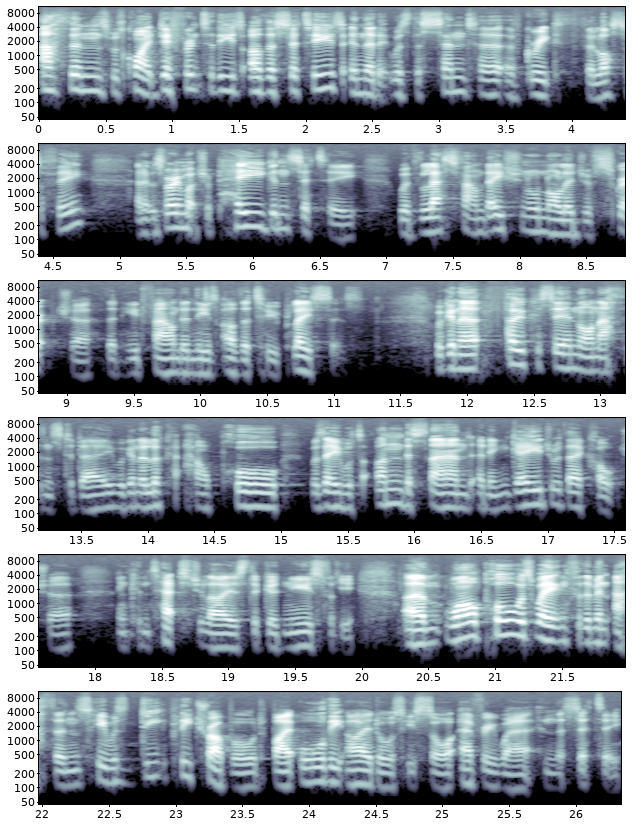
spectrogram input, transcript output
Athens was quite different to these other cities in that it was the center of Greek philosophy, and it was very much a pagan city with less foundational knowledge of scripture than he'd found in these other two places. We're going to focus in on Athens today. We're going to look at how Paul was able to understand and engage with their culture and contextualize the good news for you. Um, while Paul was waiting for them in Athens, he was deeply troubled by all the idols he saw everywhere in the city.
